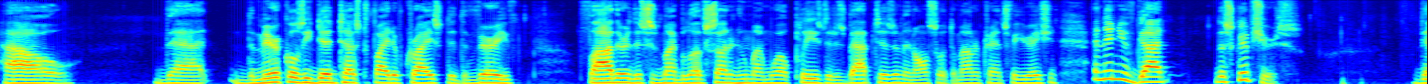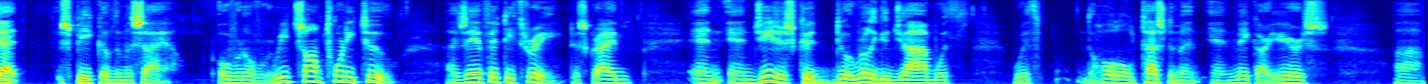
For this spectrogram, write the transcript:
how that the miracles he did testified of Christ, that the very Father, this is my beloved Son in whom I'm well pleased at his baptism and also at the Mount of Transfiguration. And then you've got the scriptures that speak of the Messiah over and over. Read Psalm 22, Isaiah 53, describe, and, and Jesus could do a really good job with, with the whole Old Testament and make our ears uh,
